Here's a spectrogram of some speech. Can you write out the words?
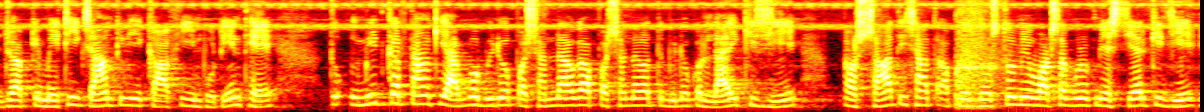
जो आपके मेट्रिक एग्ज़ाम के लिए काफ़ी इंपॉर्टेंट है। तो उम्मीद करता हूँ कि आपको वीडियो पसंद आएगा। पसंद आएगा तो वीडियो को लाइक कीजिए और साथ ही साथ अपने दोस्तों में व्हाट्सअप ग्रुप में शेयर कीजिए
